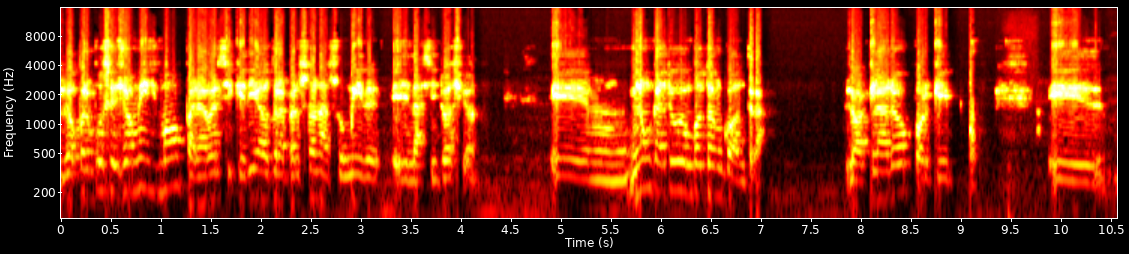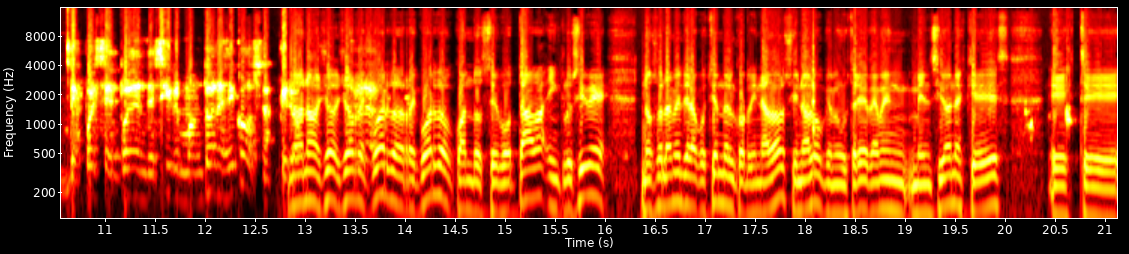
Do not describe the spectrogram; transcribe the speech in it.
lo propuse yo mismo para ver si quería otra persona asumir eh, la situación. Eh, nunca tuve un voto en contra. Lo aclaro porque eh, después se pueden decir montones de cosas. Pero no, no, yo, yo recuerdo, recuerdo cuando se votaba, inclusive no solamente la cuestión del coordinador, sino algo que me gustaría que también menciones, que es este,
